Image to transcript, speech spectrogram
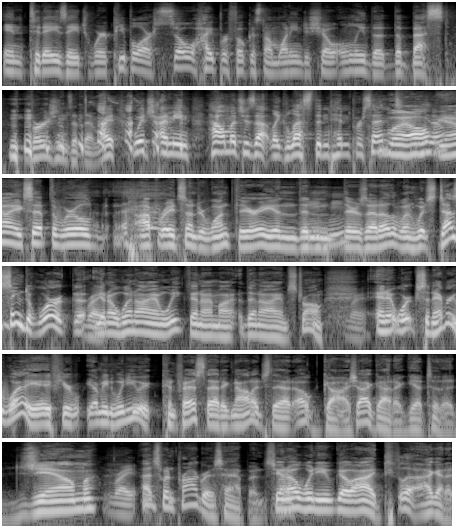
in today's age where people are so hyper focused on wanting to show only the the best versions of them, right? Which I mean, how much is that? Like less than ten percent? Well, yeah, except the world operates under one theory, and then there's that other one, which does seem to work. Uh, You know, when I am weak, then I'm then I am strong, Right. and it works in every way. If you're, I mean, when you confess that, acknowledge that. Oh gosh, I got to get to the gym. Right. That's when progress happens. You know, when you go, I look, I got a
